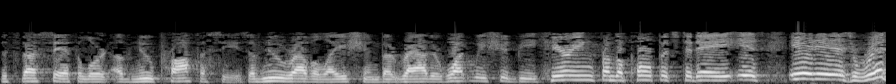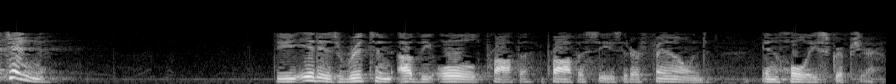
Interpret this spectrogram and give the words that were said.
Thus saith the Lord of new prophecies, of new revelation, but rather what we should be hearing from the pulpits today is, It is written. The, it is written of the old prophecies that are found in Holy Scripture.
